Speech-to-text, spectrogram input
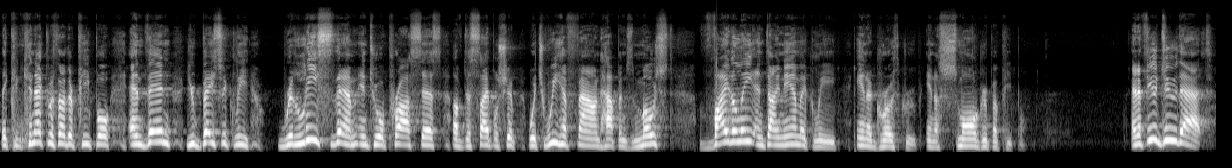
they can connect with other people, and then you basically release them into a process of discipleship, which we have found happens most vitally and dynamically in a growth group, in a small group of people. And if you do that,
